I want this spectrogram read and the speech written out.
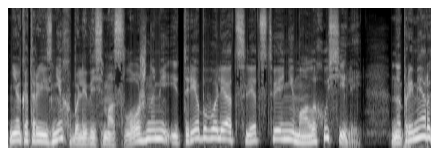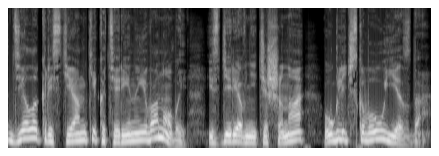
Некоторые из них были весьма сложными и требовали от следствия немалых усилий. Например, дело крестьянки Катерины Ивановой из деревни Тишина Угличского уезда,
